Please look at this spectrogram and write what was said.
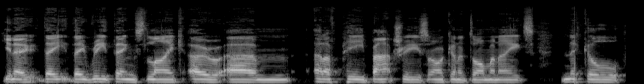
you know, they they read things like oh. Um, LFP batteries are going to dominate nickel.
